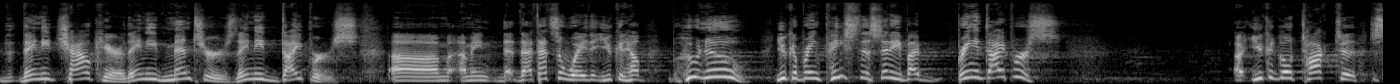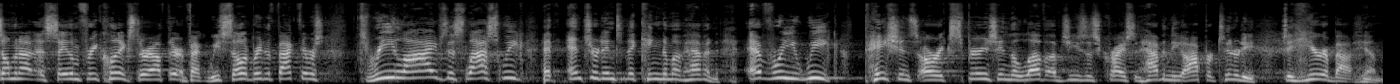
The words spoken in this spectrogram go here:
they need childcare, they need mentors, they need diapers. Um, I mean, that, that, that's a way that you could help. Who knew? You could bring peace to the city by bringing diapers. Uh, you could go talk to, to someone at Salem Free Clinics. They're out there. In fact, we celebrated the fact there was three lives this last week had entered into the kingdom of heaven. Every week, patients are experiencing the love of Jesus Christ and having the opportunity to hear about him.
